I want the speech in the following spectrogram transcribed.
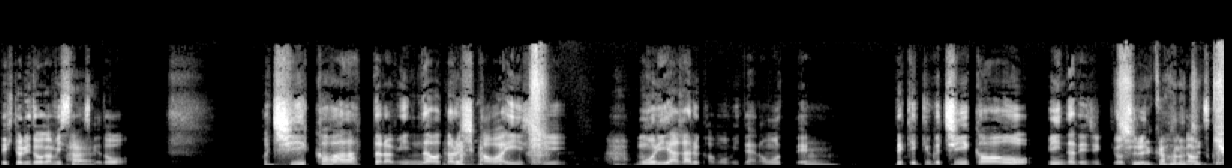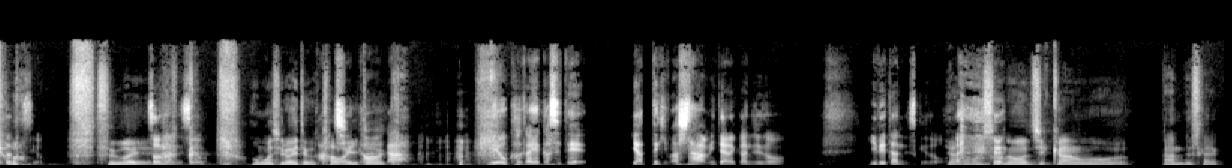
適当に動画見てたんですけど、これちいかわだったらみんなわかるし可愛いし、盛り上がるかもみたいな思って。うんで、結局ちいかわをみんなで実況するっていう時間を作ったんですよ。すごい、そうなんですよ。面白いというか、可愛いというか。目を輝かせてやってきましたみたいな感じの入れたんですけどい。や、もうその時間を、何ですかね、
